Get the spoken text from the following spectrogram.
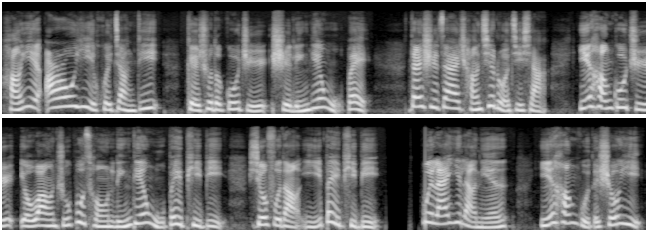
行业 ROE 会降低，给出的估值是零点五倍。但是在长期逻辑下，银行估值有望逐步从零点五倍 PB 修复到一倍 PB。未来一两年，银行股的收益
